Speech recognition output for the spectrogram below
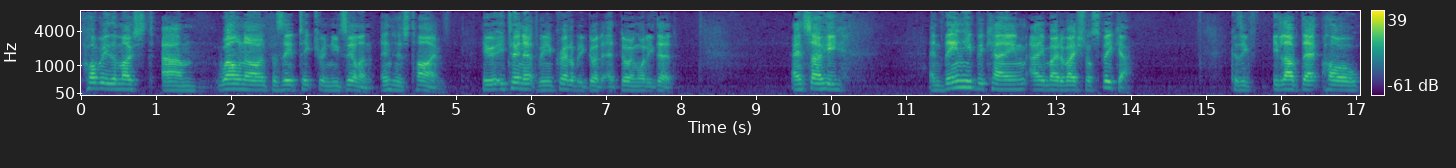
probably the most um, well known phys teacher in New Zealand in his time. He, he turned out to be incredibly good at doing what he did. And so he, and then he became a motivational speaker because he, he loved that whole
